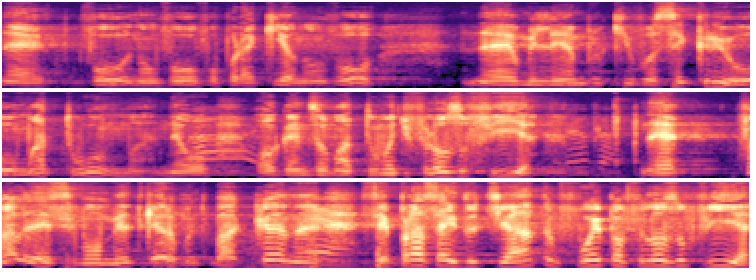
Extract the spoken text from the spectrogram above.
né, vou, não vou, vou por aqui, eu não vou, né, eu me lembro que você criou uma turma, né, ah, organizou uma turma de filosofia. Né? Fala desse momento que era muito bacana. Né? É. Você, para sair do teatro, foi para a filosofia.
